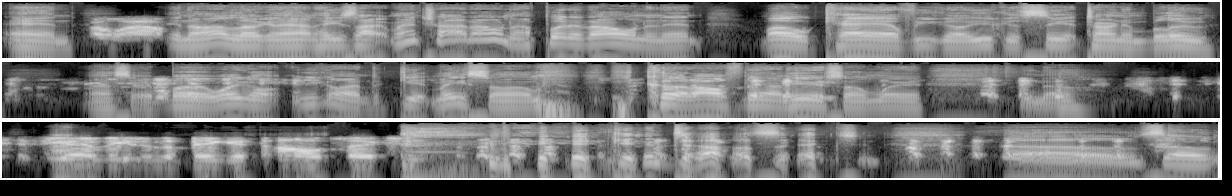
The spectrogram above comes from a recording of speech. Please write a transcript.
And oh wow, you know, I'm looking at it, and he's like, "Man, try it on." I put it on, and then my old calf, you know, you can see it turning blue. I said, "Bud, we're gonna you're gonna have to get me some cut off down here somewhere." You know. You have these in the big and tall section. big and tall section. Oh, so,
